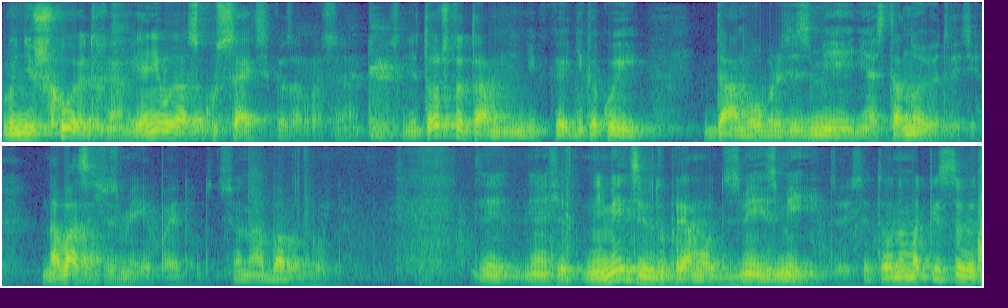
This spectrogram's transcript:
вы не шхоетхем, и они будут вас кусать, сказал. То есть не то, что там никакой дан в образе змеи не остановит этих. На вас эти змеи пойдут. Все наоборот будет. Значит, не имеется в виду прямо вот змеи-змеи. То есть это он нам описывает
